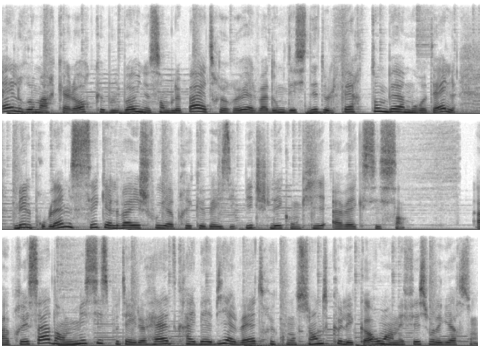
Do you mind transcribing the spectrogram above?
elle remarque alors que Blue Boy ne semble pas être heureux, elle va donc décider de le faire tomber amoureux d'elle, mais le problème c'est qu'elle va échouer après que Basic Peach l'ait conquis avec ses seins. Après ça, dans Mrs. Potato Head, Crybaby, elle va être consciente que les corps ont un effet sur les garçons.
